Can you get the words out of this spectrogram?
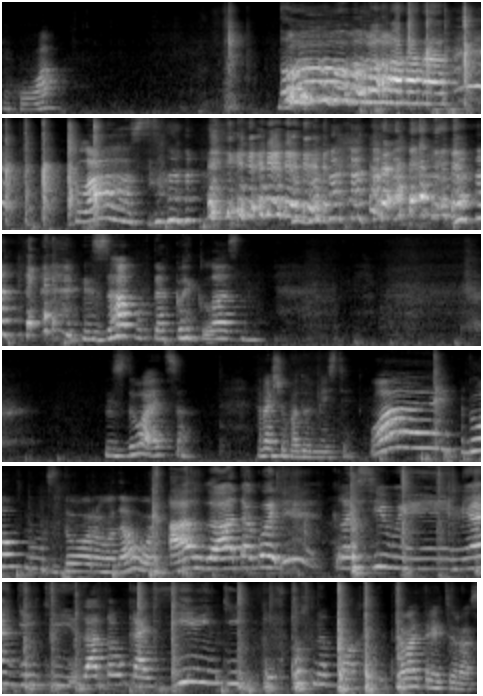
Ого. Класс! Запах такой классный. Не сдувается. Давай еще подуем вместе. Ой, лопнул. Здорово, да, Оль? Ага, такой красивый, мягенький, зато красивенький и вкусно пахнет. Давай третий раз.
